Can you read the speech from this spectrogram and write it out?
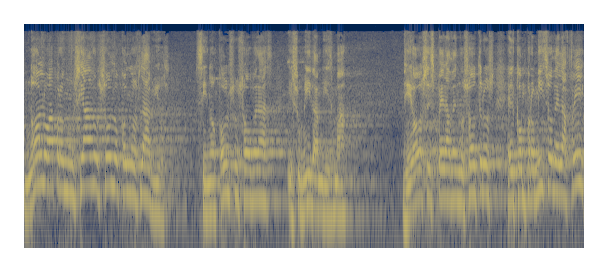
no lo ha pronunciado solo con los labios, sino con sus obras y su vida misma. Dios espera de nosotros el compromiso de la fe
